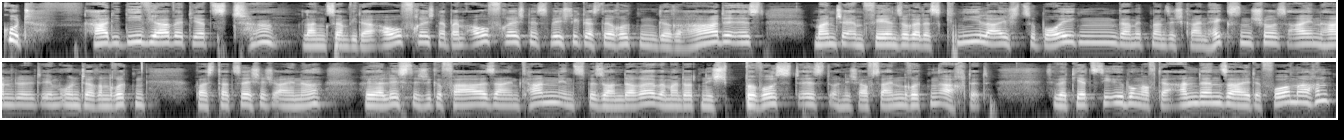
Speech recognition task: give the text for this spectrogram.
Gut, Adi Divya wird jetzt hm, langsam wieder aufrichten. Beim Aufrichten ist wichtig, dass der Rücken gerade ist. Manche empfehlen sogar das Knie leicht zu beugen, damit man sich keinen Hexenschuss einhandelt im unteren Rücken, was tatsächlich eine realistische Gefahr sein kann, insbesondere wenn man dort nicht bewusst ist und nicht auf seinen Rücken achtet. Sie wird jetzt die Übung auf der anderen Seite vormachen.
